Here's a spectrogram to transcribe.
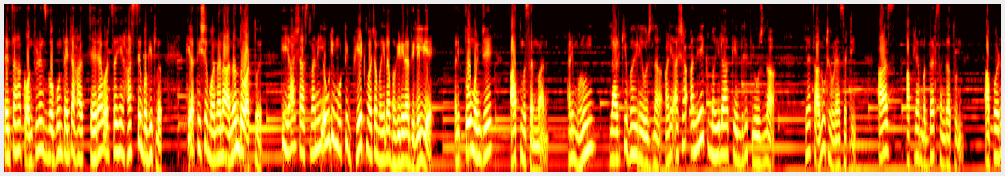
त्यांचा हा कॉन्फिडन्स बघून त्यांच्या हा चेहऱ्यावरचं हे हास्य बघितलं की अतिशय मनाला आनंद वाटतोय की या शासनाने एवढी मोठी भेट माझ्या महिला भगिनीला दिलेली आहे आणि तो म्हणजे आत्मसन्मान. आणि म्हणून लाडकी बहीण योजना आणि अशा अनेक महिला केंद्रित योजना ह्या चालू ठेवण्यासाठी आज आपल्या मतदारसंघातून आपण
